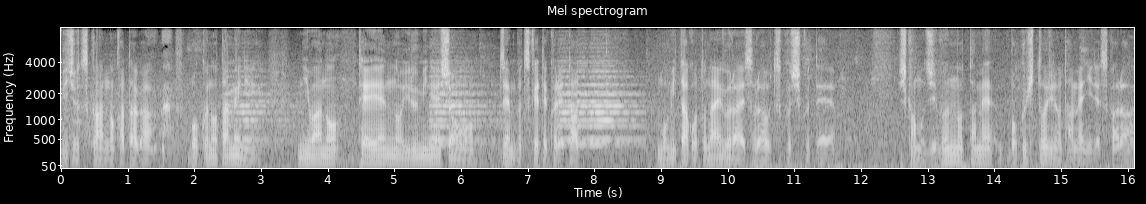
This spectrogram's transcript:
美術館の方が僕のために庭の庭園のイルミネーションを全部つけてくれた。もう見たことないぐらいそれは美しくて。しかも自分のため僕一人のためにですから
